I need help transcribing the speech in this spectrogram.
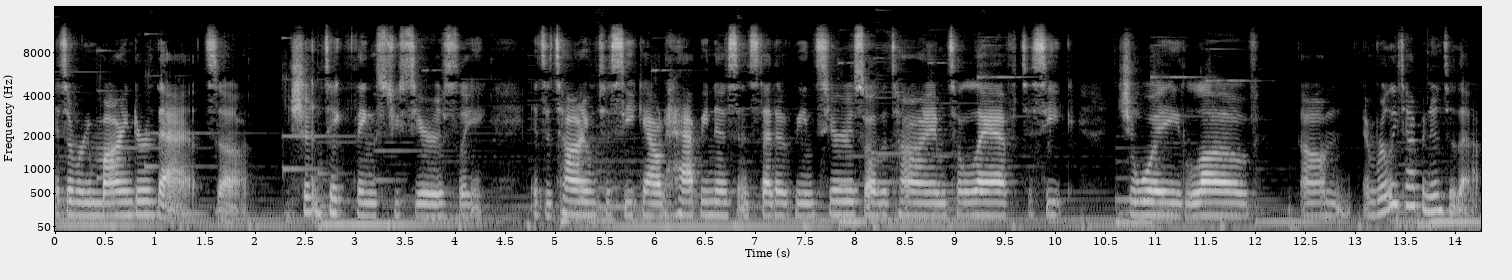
It's a reminder that uh, shouldn't take things too seriously. It's a time to seek out happiness instead of being serious all the time, to laugh, to seek joy, love, um, and really tapping into that.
